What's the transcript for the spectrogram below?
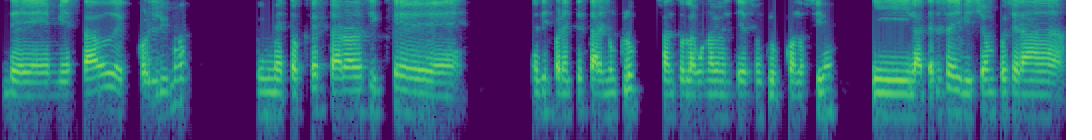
de mi estado, de Colima, y me toca estar ahora sí que es diferente estar en un club. Santos Laguna obviamente es un club conocido y la tercera división pues era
